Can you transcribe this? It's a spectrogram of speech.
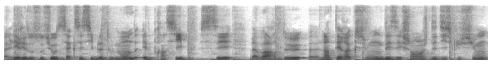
euh, les réseaux sociaux c'est accessible à tout le monde et le principe c'est d'avoir de euh, l'interaction, des échanges, des discussions,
